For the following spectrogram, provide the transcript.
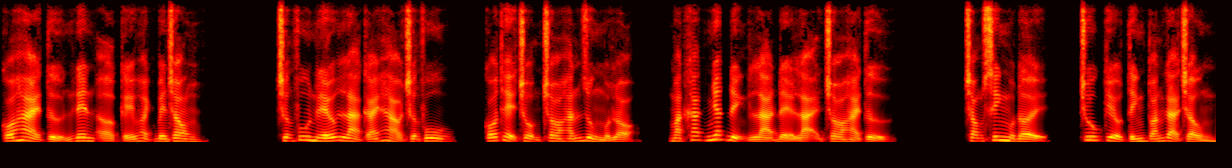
có hài tử nên ở kế hoạch bên trong. Trượng phu nếu là cái hảo trượng phu, có thể trộm cho hắn dùng một lọ, mặt khác nhất định là để lại cho hài tử. Trọng sinh một đời, Chu Kiều tính toán gả chồng,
